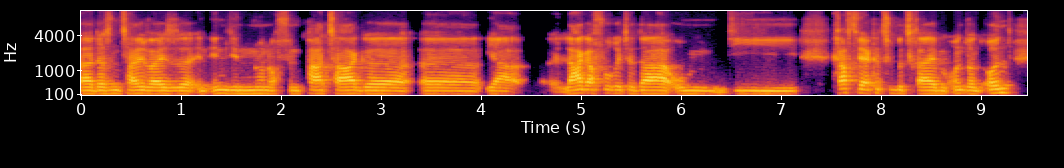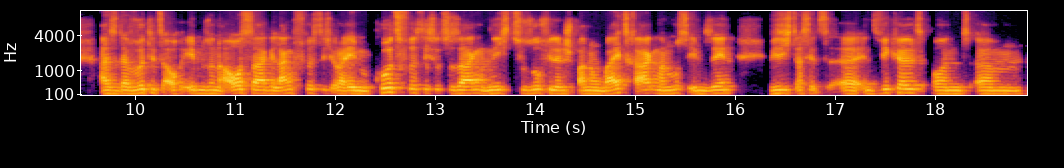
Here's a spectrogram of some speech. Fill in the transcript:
Äh, da sind teilweise in Indien nur noch für ein paar Tage äh, ja, Lagervorräte da, um die Kraftwerke zu betreiben und, und, und. Also da wird jetzt auch eben so eine Aussage langfristig oder eben kurzfristig sozusagen nicht zu so viel Entspannung beitragen. Man muss eben sehen, wie sich das jetzt äh, entwickelt. Und ähm,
